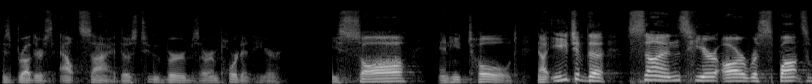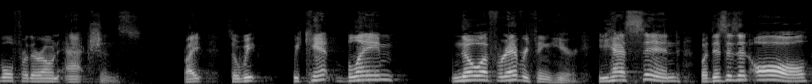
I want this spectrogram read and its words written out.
his brothers outside. Those two verbs are important here. He saw and he told. Now, each of the sons here are responsible for their own actions right? So we, we can't blame Noah for everything here. He has sinned, but this isn't all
